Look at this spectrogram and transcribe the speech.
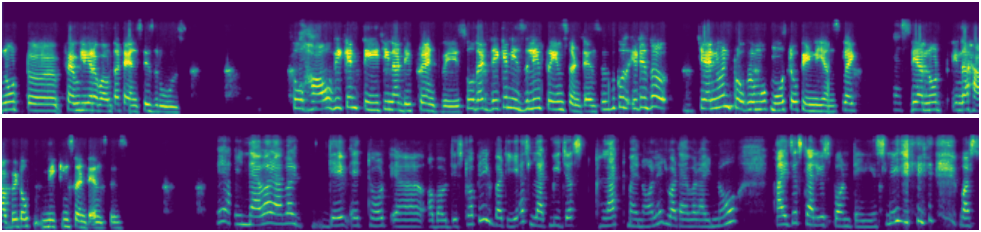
not uh, familiar about the tenses rules so how we can teach in a different way so that they can easily frame sentences because it is a genuine problem of most of indians like yes. they are not in the habit of making sentences Yeah, I never ever gave a thought uh, about this topic, but yes, let me just collect my knowledge, whatever I know. I just tell you spontaneously what's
